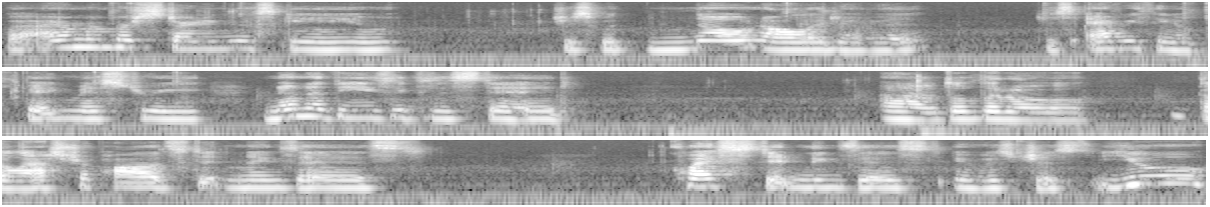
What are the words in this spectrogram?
But I remember starting this game just with no knowledge of it. Just everything a big mystery. None of these existed. Um, the little Galastropods didn't exist. Quests didn't exist. It was just you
